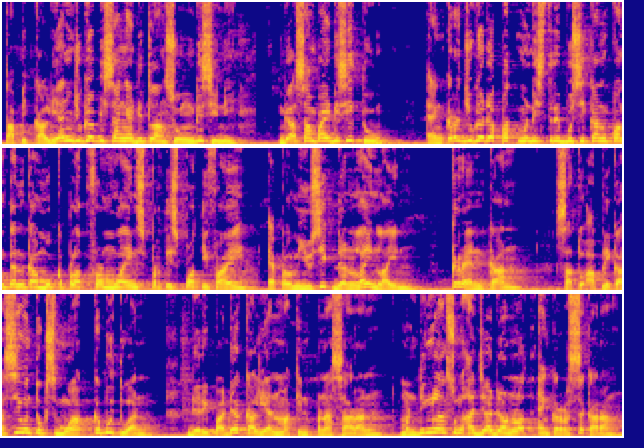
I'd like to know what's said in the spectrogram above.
tapi kalian juga bisa ngedit langsung di sini. Nggak sampai di situ, Anchor juga dapat mendistribusikan konten kamu ke platform lain seperti Spotify, Apple Music, dan lain-lain. Keren kan? Satu aplikasi untuk semua kebutuhan. Daripada kalian makin penasaran, mending langsung aja download Anchor sekarang.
